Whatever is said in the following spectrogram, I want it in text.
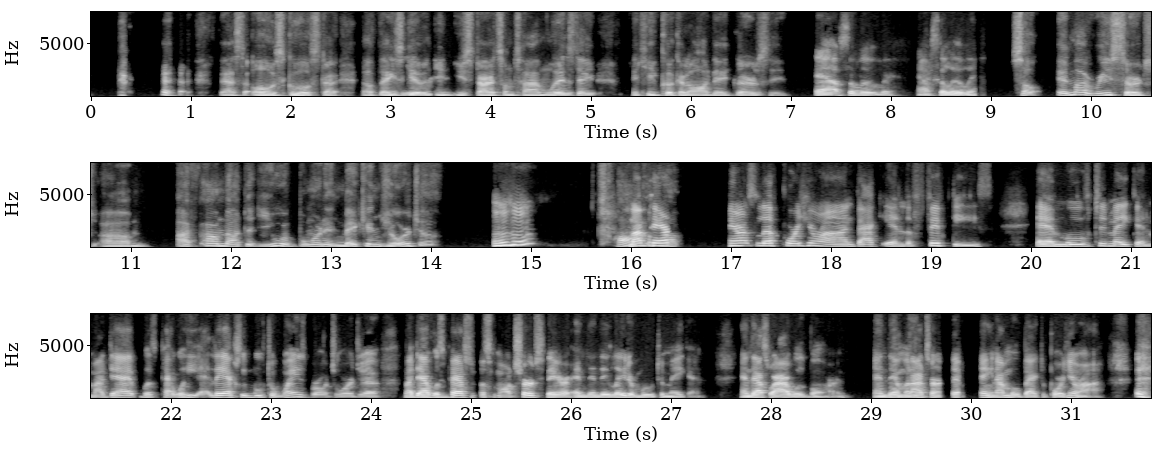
That's the old school start. Of Thanksgiving, you, you start sometime Wednesday and keep cooking all day Thursday. Yeah, absolutely, absolutely. So, in my research, um, I found out that you were born in Macon, Georgia. hmm Talk My parents- Parents left Port Huron back in the fifties and moved to Macon. My dad was well, he they actually moved to Waynesboro, Georgia. My dad was mm-hmm. pastor of a small church there, and then they later moved to Macon, and that's where I was born. And then when I turned seventeen, I moved back to Port Huron.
